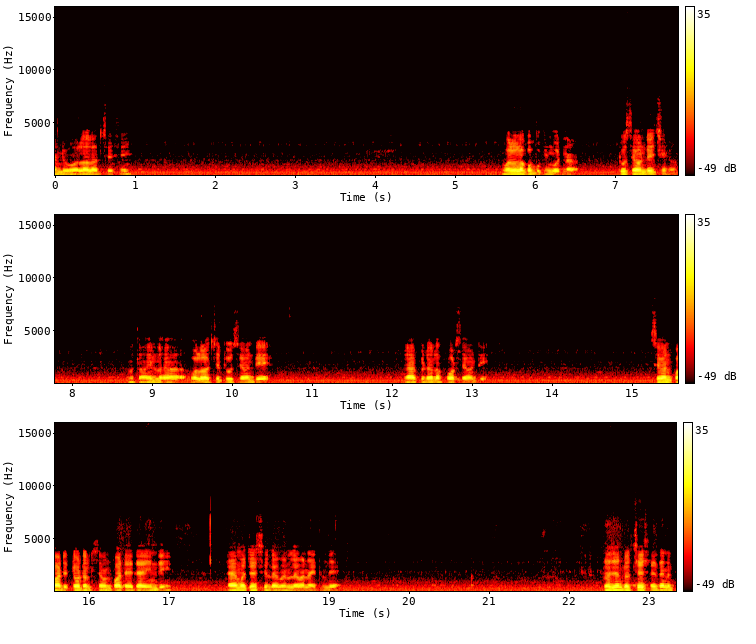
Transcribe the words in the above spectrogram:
అండ్ ఓలాలో వచ్చేసి ఓలాలో ఒక బుకింగ్ కొట్టిన టూ సెవెంటీ ఇచ్చిండు. మొత్తం ఇలా ఓలా వచ్చి టూ సెవెంటీ ర్యాపిడోలో four seventy seven forty total seven forty అయితే అయింది. టైం వచ్చేసి లెవెన్ లెవెన్ అవుతుంది ప్రజెంట్ వచ్చేసి అయితే నేను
